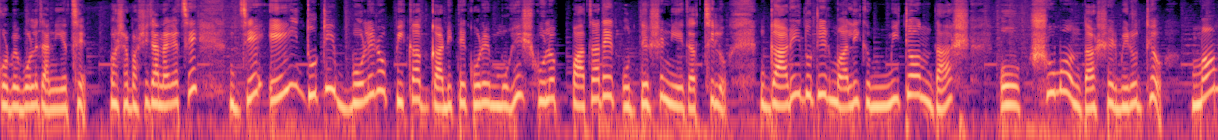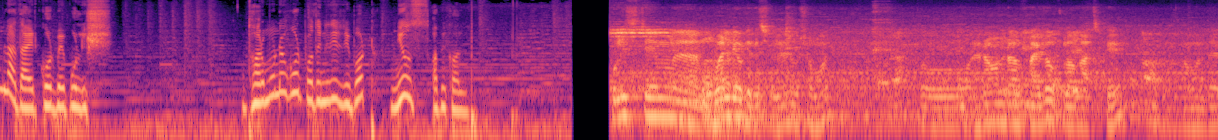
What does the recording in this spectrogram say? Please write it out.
করবে বলে জানিয়েছে। পাশাপাশি জানা গেছে যে এই দুটি বোলেরো পিকআপ গাড়িতে করে মহিষগুলো পাচারের উদ্দেশ্যে নিয়ে যাচ্ছিল। গাড়ি দুটির মালিক মিটন দাস ও সুমন দাসের বিরুদ্ধেও মামলা দায়ের করবে পুলিশ। ধর্মনগর প্রতিনিধির রিপোর্ট, নিউজ অবিকল। পুলিশ টিম মোবাইল ডিউটিতে ছিলেন ওই সময়। তো অ্যারাউন্ড ফাইভ ও ক্লক আজকে, আমাদের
